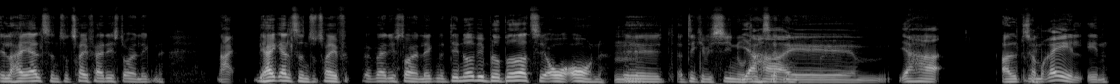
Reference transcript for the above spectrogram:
Eller har I altid en to-tre færdige historier liggende? Nej, vi har ikke altid en to-tre færdige historier liggende. Det er noget, vi er blevet bedre til over årene. Mm. Øh, og det kan vi sige nu. Jeg er har, øh, jeg har Aldrig. som regel en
